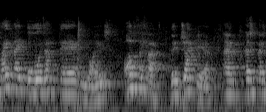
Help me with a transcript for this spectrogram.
way they order their lives. I love the fact that Jack here um, has, has,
